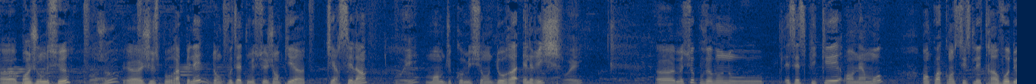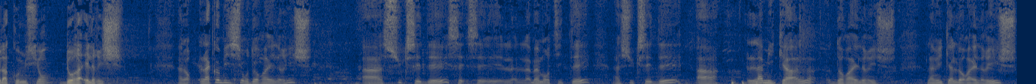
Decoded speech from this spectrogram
Euh, bonjour monsieur. Bonjour. Euh, juste pour rappeler, donc vous êtes monsieur Jean-Pierre Tiercelin, Oui. membre du commission Dora Elrich. Oui. Euh, monsieur, pouvez-vous nous expliquer en un mot en quoi consistent les travaux de la commission Dora Elrich? Alors, la commission Dora Elrich a succédé, c'est la- même entité, a succédé à l'amicale Dora Elrich. L'amicale Dora Elrich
